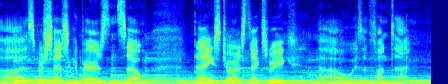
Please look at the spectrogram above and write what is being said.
uh, especially as a comparison. So, thanks. Join us next week. Uh, always a fun time.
